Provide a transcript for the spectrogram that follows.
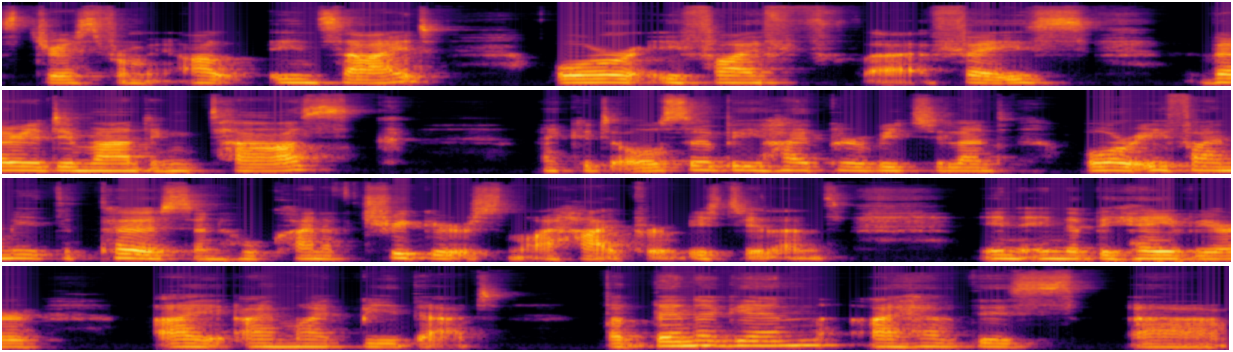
stress from inside. Or if I f- uh, face very demanding task, I could also be hyper vigilant. Or if I meet the person who kind of triggers my hyper vigilant in, in a behavior, I, I might be that. But then again, I have this, uh,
